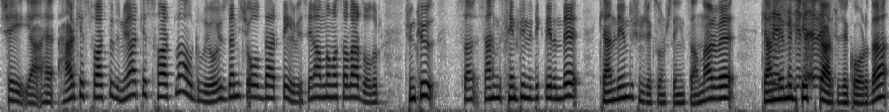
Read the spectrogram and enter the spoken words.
şey ya he- herkes farklı dinliyor, herkes farklı algılıyor. O yüzden hiç o dert değil. Seni anlamasalar da olur. Çünkü sen, sen senin dinlediklerinde kendilerini düşünecek sonuçta insanlar ve kendilerine bir şey Neticede evet. çıkartacak orada.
